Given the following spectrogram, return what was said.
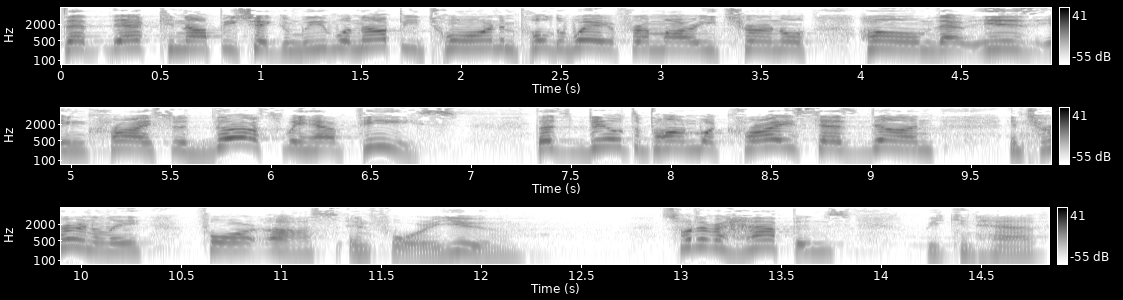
That that cannot be shaken. We will not be torn and pulled away from our eternal home that is in Christ. So thus we have peace. That's built upon what Christ has done internally for us and for you. So whatever happens, we can have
